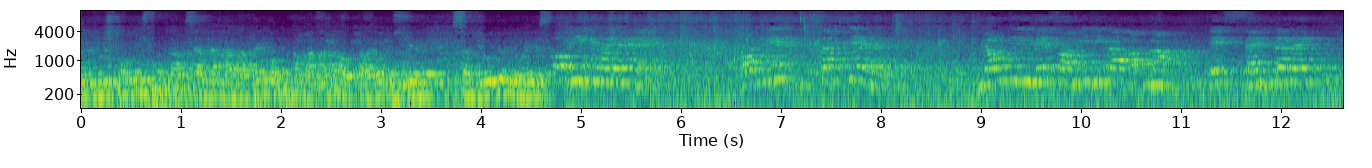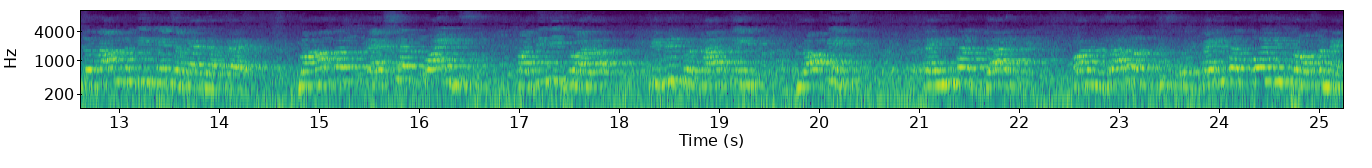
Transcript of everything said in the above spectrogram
किस प्रकार से हमें को अपना होता है उसके हुए हैं और ये है में स्वामी जी का अपना एक सेंटर है जो राम मंदिर में चलाया जाता है वहाँ पर प्रेशर द्वारा विभिन्न प्रकार के ब्लॉकेज कहीं पर दर्द और हज़ारों कहीं पर कोई भी प्रॉब्लम है।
